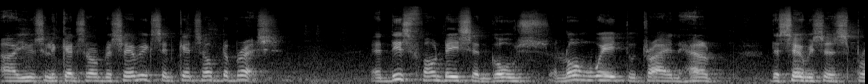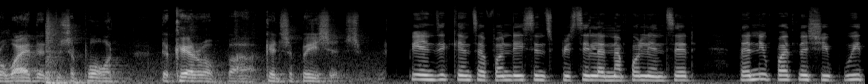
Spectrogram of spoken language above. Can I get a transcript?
are usually cancer of the cervix and cancer of the breast. And this foundation goes a long way to try and help the services provided to support the care of uh, cancer patients. PNG Cancer Foundation's Priscilla Napoleon said the new partnership with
